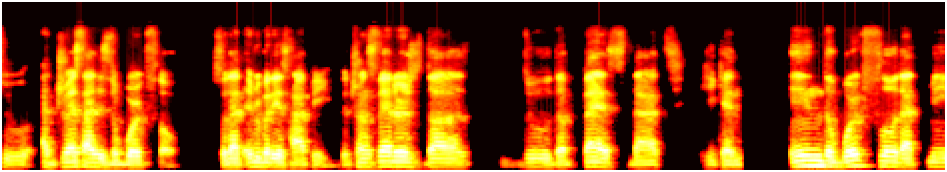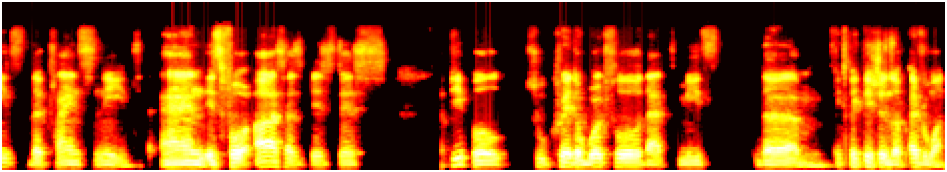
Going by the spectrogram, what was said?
to address that is the workflow, so that everybody is happy. The translators does do the best that he can in the workflow that meets the client's needs, and it's for us as business people to create a workflow that meets the um, expectations of everyone.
